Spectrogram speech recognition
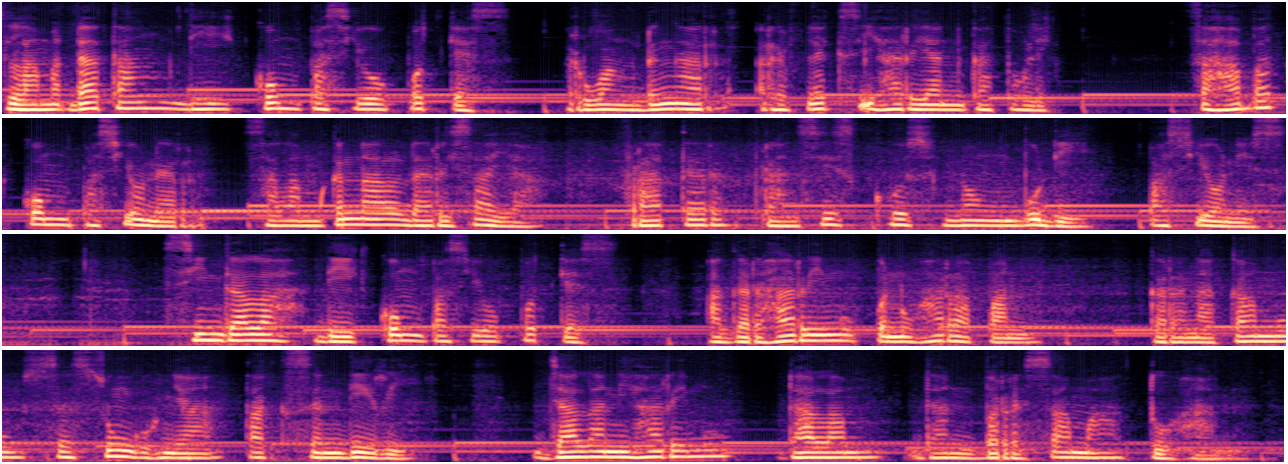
Selamat datang di Kompasio Podcast, ruang dengar refleksi harian Katolik. Sahabat kompasioner, salam kenal dari saya, Frater Franciscus Nong Budi, Pasionis. Singgahlah di Kompasio Podcast agar harimu penuh harapan, karena kamu sesungguhnya tak sendiri. Jalani harimu dalam dan bersama Tuhan.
